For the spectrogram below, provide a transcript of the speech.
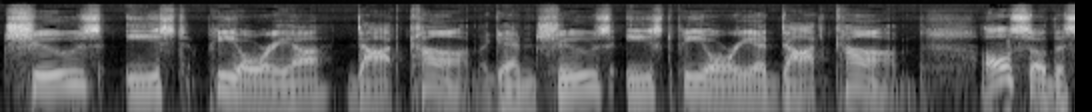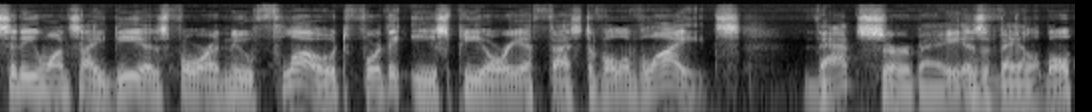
chooseeastpeoria.com. Again, chooseeastpeoria.com. Also, the city wants ideas for a new float for the East Peoria Festival of Lights. That survey is available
